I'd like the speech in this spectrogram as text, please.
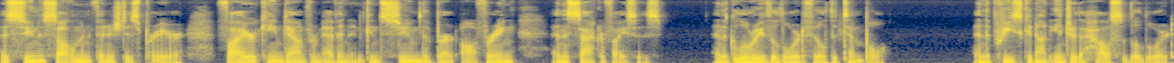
As soon as Solomon finished his prayer, fire came down from heaven and consumed the burnt offering and the sacrifices, and the glory of the Lord filled the temple. And the priest could not enter the house of the Lord,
